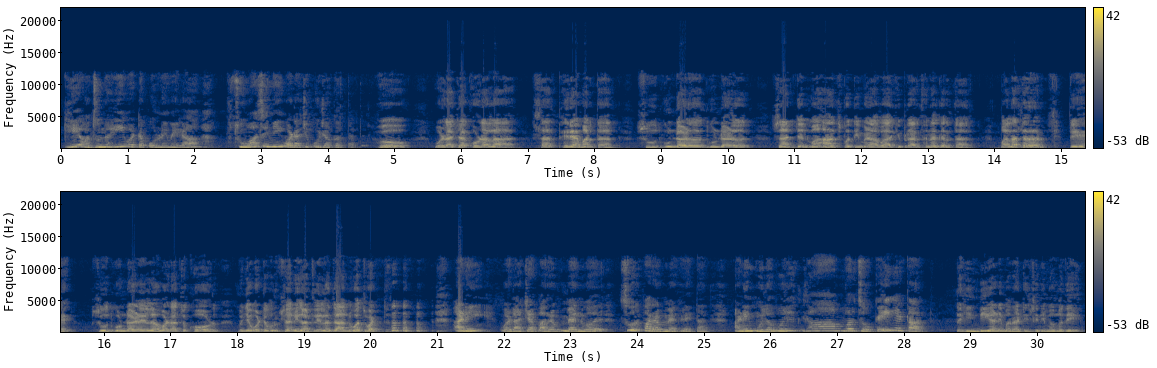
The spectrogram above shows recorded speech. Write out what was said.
की अजूनही वटपौर्णिमेला सुवासिनी वडाची पूजा करतात. हो वडाच्या खोडाला सात फेऱ्या मारतात. सूत गुंडाळत गुंडाळत सात जन्म हाच पती मिळावा अशी प्रार्थना करतात. मला तर ते सूत गुंडाळलेलं वडाचं खोड म्हणजे वटवृक्षाने घातलेलं जानवच वाटतं. आणि वडाच्या पारंब्यांवर सूर पारंब्या खेळतात आणि मुलं मुली लांबवर झोकेही घेतात. तर हिंदी आणि मराठी सिनेमामध्ये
